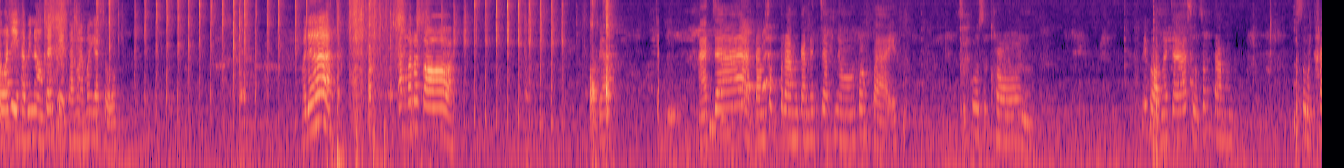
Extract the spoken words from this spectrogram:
สวัสดีค่ะพี่น้องแฟนเพจสาวน้อยเมืองยะโส มาเด้อตำมะระกอเปรี้ยวจ้ะอาจ้าตำส้มตำกันนะจ๊ะพี่น้องกว้างไปสุกูสุครอนไม่บอกนะจ๊ะสูตรส้มตำสูตรใคร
